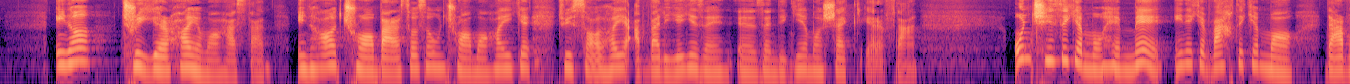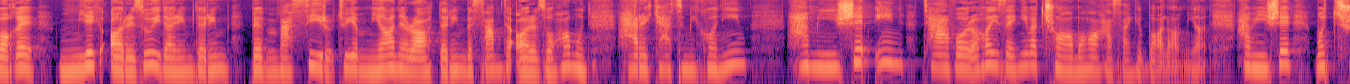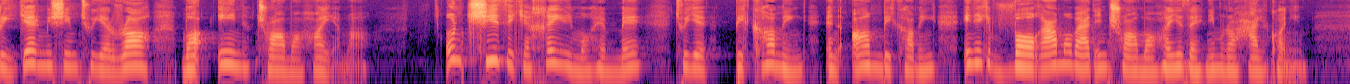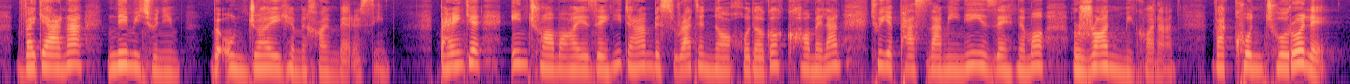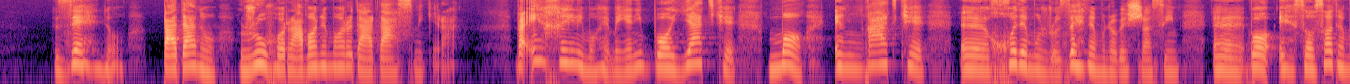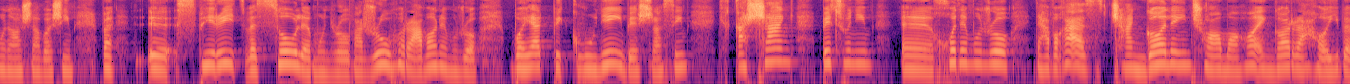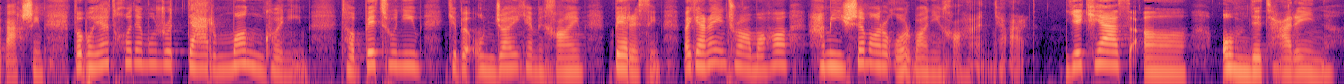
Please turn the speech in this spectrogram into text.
اینا تریگر های ما هستن. اینها ترام بر اساس اون تراماهایی که توی سالهای اولیه زندگی ما شکل گرفتن. اون چیزی که مهمه اینه که وقتی که ما در واقع یک آرزویی داریم داریم به مسیر توی میان راه داریم به سمت آرزوهامون حرکت می‌کنیم همیشه این ترواره های ذهنی و ها هستن که بالا میان. همیشه ما تریگر میشیم توی راه با این های ما. اون چیزی که خیلی مهمه توی becoming and unbecoming اینه که واقعا ما باید این تراماهای ذهنیمون رو حل کنیم. وگرنه نمی‌تونیم به اون جایی که می‌خوایم برسیم. برای اینکه این تراماهای ذهنی دارن به صورت ناخودآگاه کاملا توی پس زمینه ذهن ما ران می‌کنن و کنترل ذهن و بدن و روح و روان ما رو در دست می‌گیرن. و این خیلی مهمه. یعنی باید که ما انقدر که خودمون رو ذهنمون رو بشناسیم با احساساتمون آشنا باشیم و سپیریت و سولمون رو و روح و روانمون رو باید به گونه ای بشناسیم که قشنگ بتونیم خودمون رو در واقع از چنگال این تراماها انگار رهایی ببخشیم و باید خودمون رو درمان کنیم تا بتونیم که به اون جایی که می‌خوایم برسیم. وگرنه این تراماها همیشه ما رو قربانی خواهند کرد. یکی از عمده ترین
